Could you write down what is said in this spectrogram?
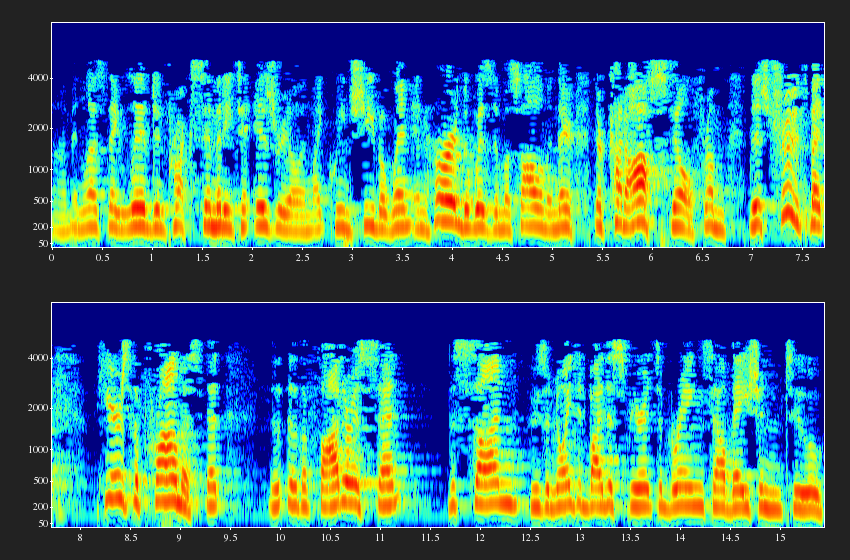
um, unless they lived in proximity to Israel and like Queen Sheba went and heard the wisdom of Solomon. They're, they're cut off still from this truth. But here's the promise that the, the, the Father has sent the Son who's anointed by the Spirit to bring salvation to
